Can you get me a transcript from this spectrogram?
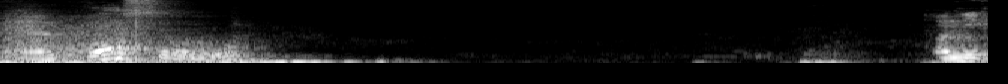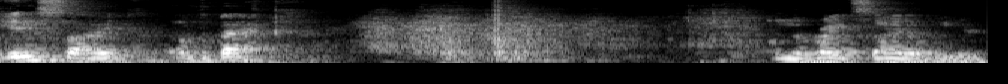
And also, on the inside of the back, on the right side over here.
